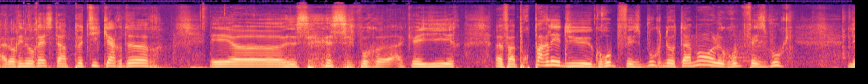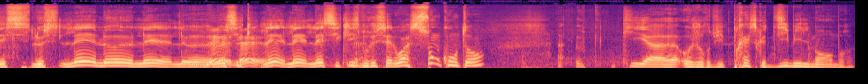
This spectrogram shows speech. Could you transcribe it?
Alors, il nous reste un petit quart d'heure. Et euh, c'est pour euh, accueillir, enfin pour parler du groupe Facebook, notamment le groupe Facebook. Les, le, les, le- les, le- Les, le cycl- les. les- les- les cyclistes bruxellois sont contents, euh, qui a aujourd'hui presque 10 000 membres.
